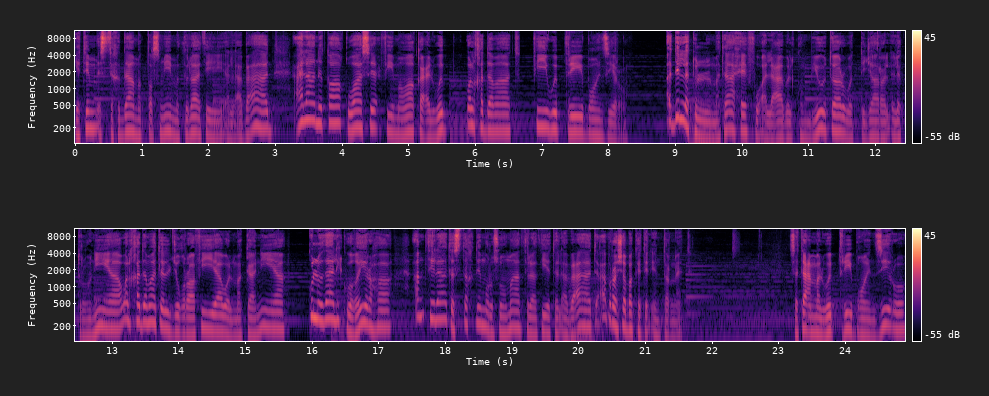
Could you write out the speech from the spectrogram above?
يتم استخدام التصميم الثلاثي الأبعاد على نطاق واسع في مواقع الويب والخدمات في ويب 3.0 أدلة المتاحف وألعاب الكمبيوتر والتجارة الإلكترونية والخدمات الجغرافية والمكانية كل ذلك وغيرها أمثلة تستخدم رسومات ثلاثية الأبعاد عبر شبكة الإنترنت. ستعمل ويب 3.0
